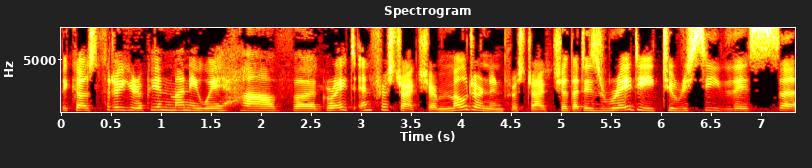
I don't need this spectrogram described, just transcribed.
because through European money we have uh, great infrastructure, modern infrastructure that is ready to receive this uh,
